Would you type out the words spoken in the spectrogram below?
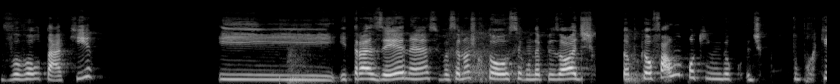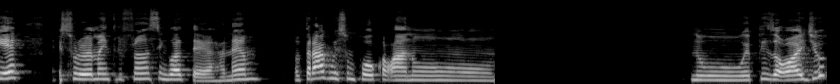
vou voltar aqui e, e trazer, né, se você não escutou o segundo episódio, porque eu falo um pouquinho do, de, do porquê esse problema entre França e Inglaterra, né? Eu trago isso um pouco lá no no episódio,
